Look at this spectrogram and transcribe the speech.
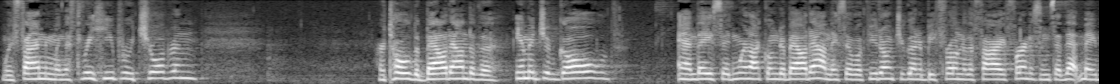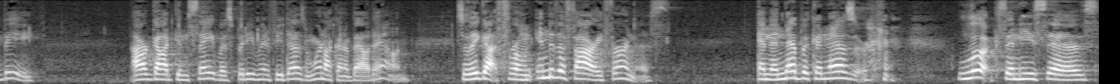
We find him when the three Hebrew children are told to bow down to the image of gold and they said, We're not going to bow down. They said, Well, if you don't, you're going to be thrown into the fiery furnace. And said, That may be. Our God can save us, but even if He doesn't, we're not going to bow down. So they got thrown into the fiery furnace. And then Nebuchadnezzar looks and he says,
